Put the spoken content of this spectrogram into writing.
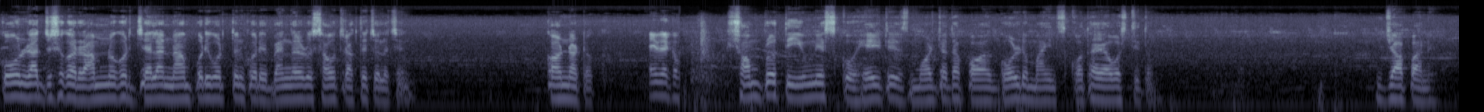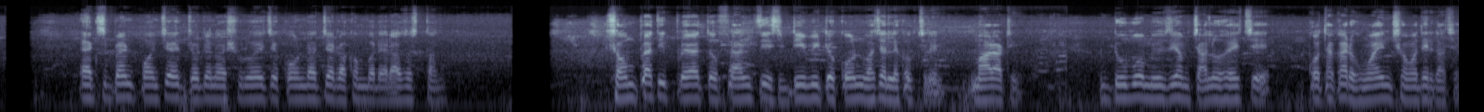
কোন রাজ্য সরকার রামনগর জেলার নাম পরিবর্তন করে বেঙ্গালুরু, সাউথ রাখতে চলেছেন? কর্ণাটক। সম্প্রতি ইউনেস্কো হেরিটেজ মর্যাদা পাওয়া গোল্ড মাইন্স কোথায় অবস্থিত? জাপানে। এক্স ব্র্যান্ড পঞ্চায়েত যোজনা শুরু হয়েছে কোন রাজ্যের রকমবারে রাজস্থান। সম্প্রতি প্রয়াত ফ্রান্সিস ডিভিটো কোন ভাষার লেখক ছিলেন? মারাঠি। ডুবো মিউজিয়াম চালু হয়েছে কোথাকার হুমায়ুন সমাধির কাছে?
